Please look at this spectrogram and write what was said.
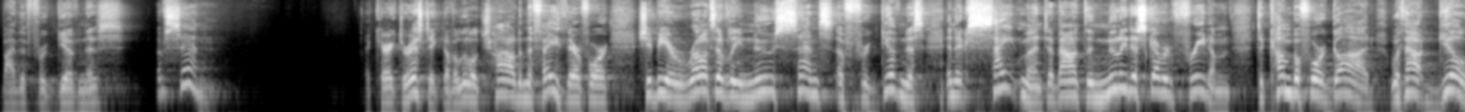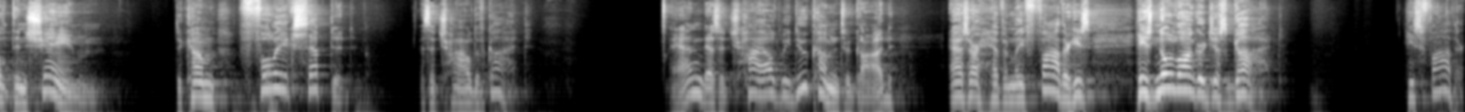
by the forgiveness of sin. A characteristic of a little child in the faith, therefore, should be a relatively new sense of forgiveness, an excitement about the newly discovered freedom to come before God without guilt and shame, to come fully accepted as a child of God. And as a child, we do come to God as our Heavenly Father. He's, he's no longer just God, He's Father,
